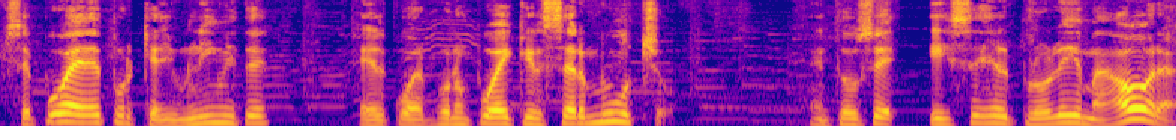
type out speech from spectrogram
Se puede porque hay un límite, el cuerpo no puede crecer mucho. Entonces, ese es el problema. Ahora,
